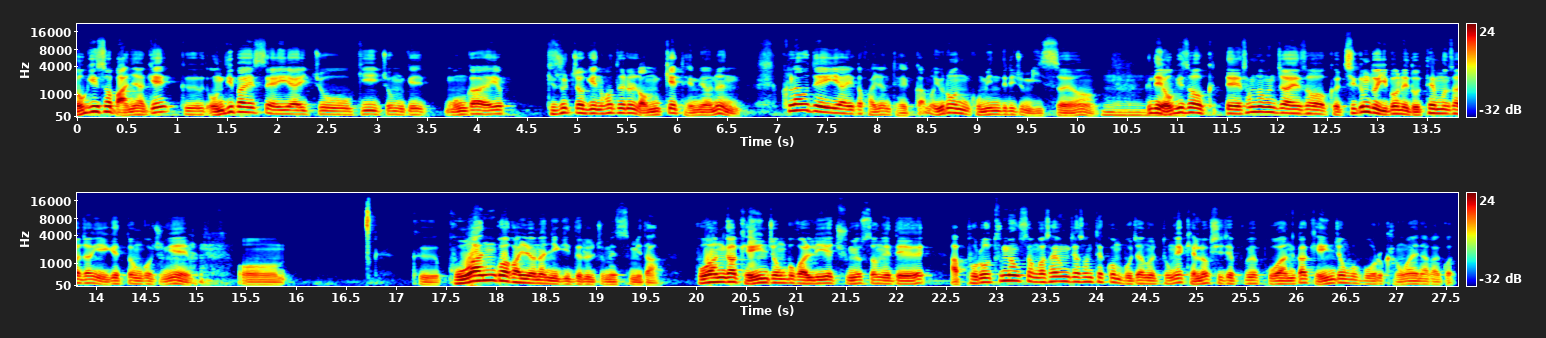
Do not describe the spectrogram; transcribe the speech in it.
여기서 만약에 그 on-device AI 쪽이 좀 이게 뭔가의 기술적인 허들을 넘게 되면은 클라우드 AI가 관련될까 뭐 이런 고민들이 좀 있어요. 음. 근데 여기서 그때 삼성전자에서 그 지금도 이번에 노태문 사장이 얘기했던 것 중에 어 그 보안과 관련한 얘기들을 좀 했습니다. 보안과 개인정보 관리의 중요성에 대해 앞으로 투명성과 사용자 선택권 보장을 통해 갤럭시 제품의 보안과 개인정보 보호를 강화해 나갈 것.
